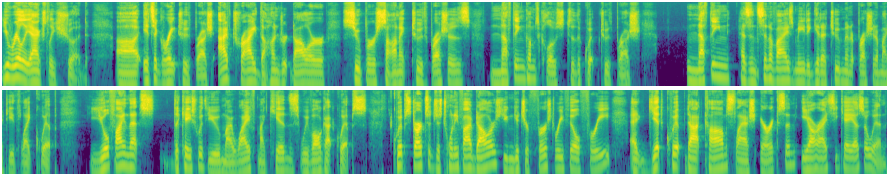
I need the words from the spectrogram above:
You really actually should. Uh, it's a great toothbrush. I've tried the $100 supersonic toothbrushes. Nothing comes close to the Quip toothbrush. Nothing has incentivized me to get a two minute brush into my teeth like Quip. You'll find that's the case with you, my wife, my kids. We've all got Quips. Quip starts at just $25. You can get your first refill free at getquip.com slash Erickson, E-R-I-C-K-S-O-N.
